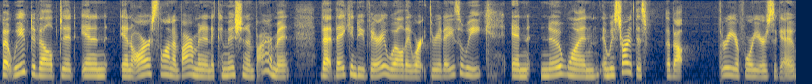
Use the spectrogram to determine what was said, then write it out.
But we've developed it in, in our salon environment, in a commission environment, that they can do very well. They work three days a week, and no one, and we started this about three or four years ago,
